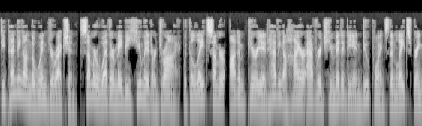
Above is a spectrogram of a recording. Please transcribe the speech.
Depending on the wind direction, summer weather may be humid or dry, with the late summer, autumn period having a higher average humidity and dew points than late spring,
